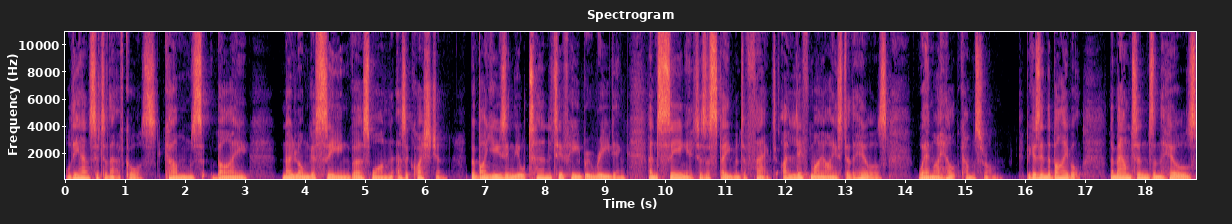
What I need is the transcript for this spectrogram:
Well, the answer to that, of course, comes by no longer seeing verse 1 as a question, but by using the alternative Hebrew reading and seeing it as a statement of fact, I lift my eyes to the hills where my help comes from. Because in the Bible, the mountains and the hills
